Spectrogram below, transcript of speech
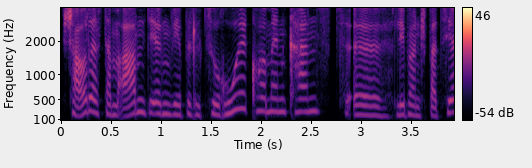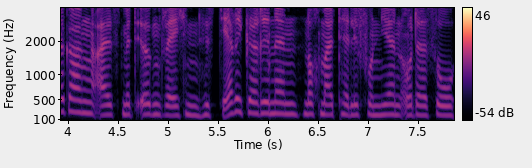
schau, dass du am Abend irgendwie ein bisschen zur Ruhe kommen kannst. Äh, lieber einen Spaziergang als mit irgendwelchen Hysterikerinnen nochmal telefonieren oder so.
